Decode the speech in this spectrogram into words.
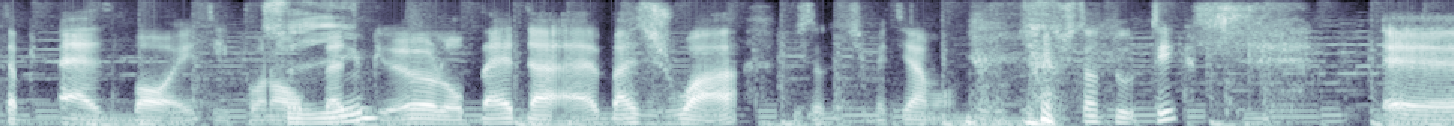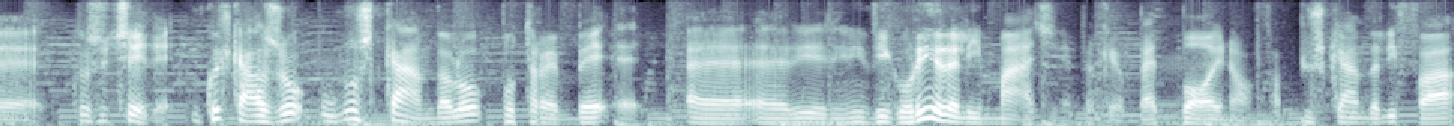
da bad boy, tipo no, Sì. bad girl o bad, eh, bad joie, visto che ci mettiamo, ci stanno tutti. Eh, cosa succede? In quel caso uno scandalo potrebbe eh, eh, ri- rinvigorire l'immagine, perché un bad boy no, fa più scandali fa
